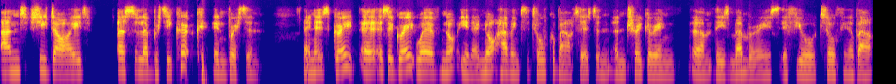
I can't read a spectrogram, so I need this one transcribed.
And she died a celebrity cook in Britain. And it's great. Uh, it's a great way of not, you know, not having to talk about it and, and triggering um, these memories if you're talking about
